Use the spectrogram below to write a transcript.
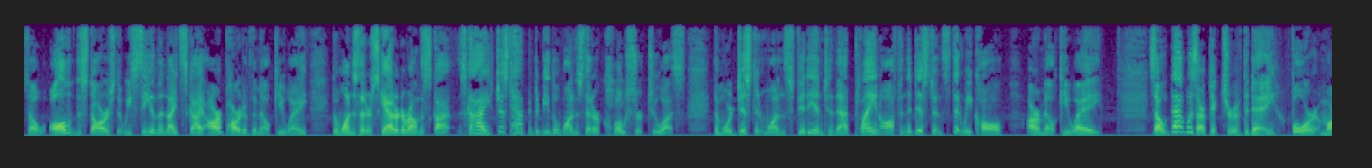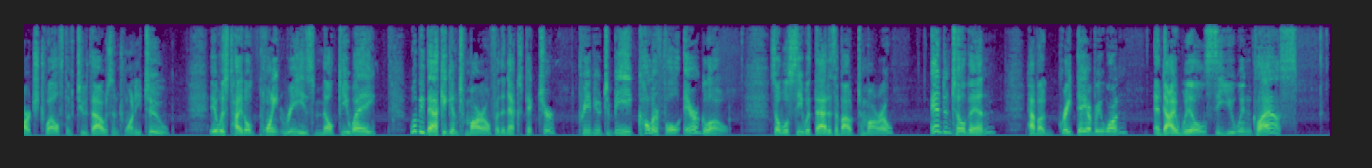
So all of the stars that we see in the night sky are part of the Milky Way. The ones that are scattered around the sky, sky, just happen to be the ones that are closer to us. The more distant ones fit into that plane off in the distance that we call our Milky Way. So that was our picture of the day for March 12th of 2022. It was titled Point Reyes Milky Way. We'll be back again tomorrow for the next picture preview to be colorful air glow. So we'll see what that is about tomorrow. And until then, have a great day, everyone. And I will see you in class.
